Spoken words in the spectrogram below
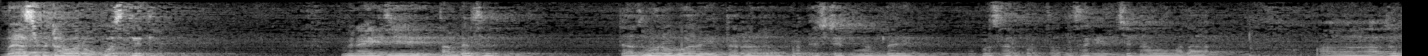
व्यासपीठावर उपस्थित विनायकजी तांबेसर त्याचबरोबर इतर प्रतिष्ठित मंडळी उपसरपंच आता सगळ्यांची नावं मला अजून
